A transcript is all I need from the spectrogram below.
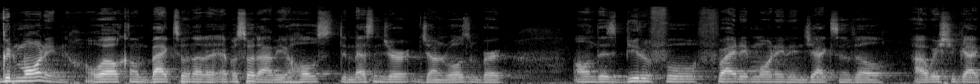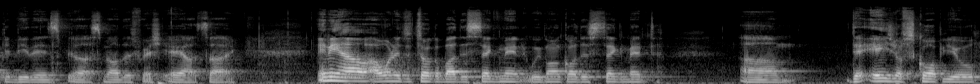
Good morning. Welcome back to another episode. I'm your host, the messenger, John Rosenberg. On this beautiful Friday morning in Jacksonville, I wish you guys could be there and uh, smell the fresh air outside. Anyhow, I wanted to talk about this segment. We're going to call this segment um, The Age of Scorpio,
